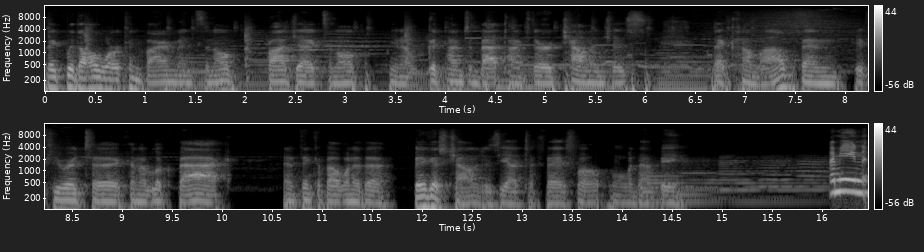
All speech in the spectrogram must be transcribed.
like with all work environments and all projects and all you know good times and bad times there are challenges that come up. And if you were to kind of look back and think about one of the biggest challenges you had to face well what would that be? I mean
